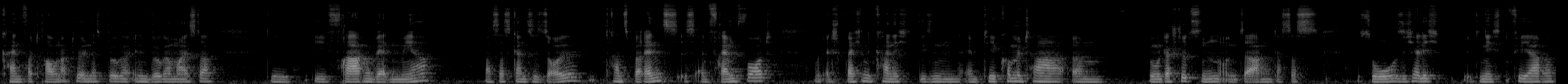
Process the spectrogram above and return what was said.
kein Vertrauen aktuell in, Bürger, in den Bürgermeister. Die, die Fragen werden mehr, was das Ganze soll. Transparenz ist ein Fremdwort und entsprechend kann ich diesen MT-Kommentar ähm, nur unterstützen und sagen, dass das so sicherlich die nächsten vier Jahre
